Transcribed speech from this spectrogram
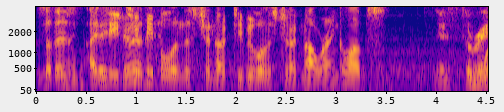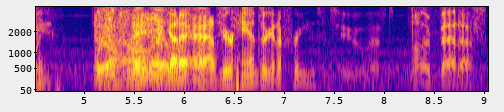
So there's, I They see two should. people in this Chinook. Two people in this Chinook not wearing gloves. There's three. There's Yeah, three. I, I gotta ask. Your hands are gonna freeze. Two left. Oh, they're badass.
